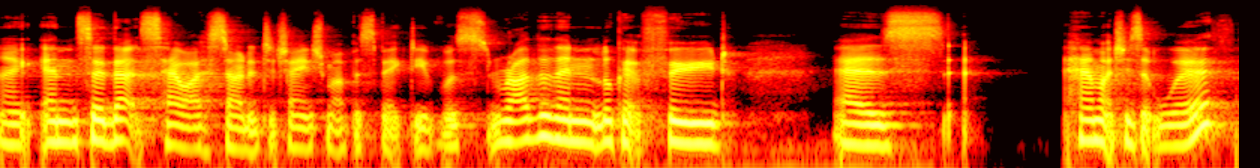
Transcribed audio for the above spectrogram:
Like and so that's how I started to change my perspective was rather than look at food as how much is it worth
